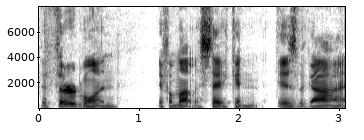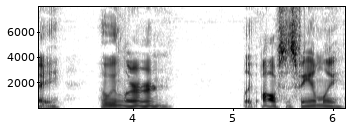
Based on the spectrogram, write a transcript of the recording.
The third one, if I'm not mistaken, is the guy who we learn like offs his family.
